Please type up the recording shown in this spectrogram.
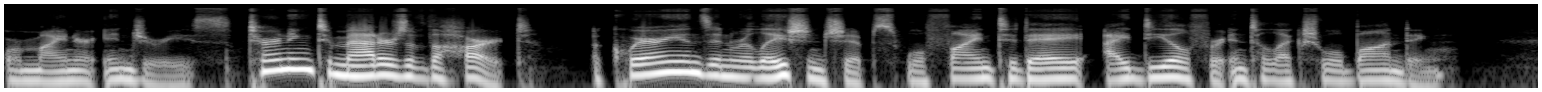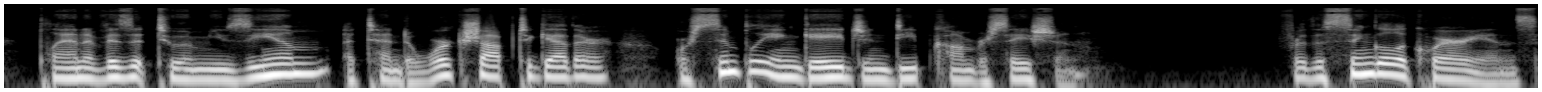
or minor injuries. Turning to matters of the heart, Aquarians in relationships will find today ideal for intellectual bonding. Plan a visit to a museum, attend a workshop together, or simply engage in deep conversation. For the single Aquarians,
